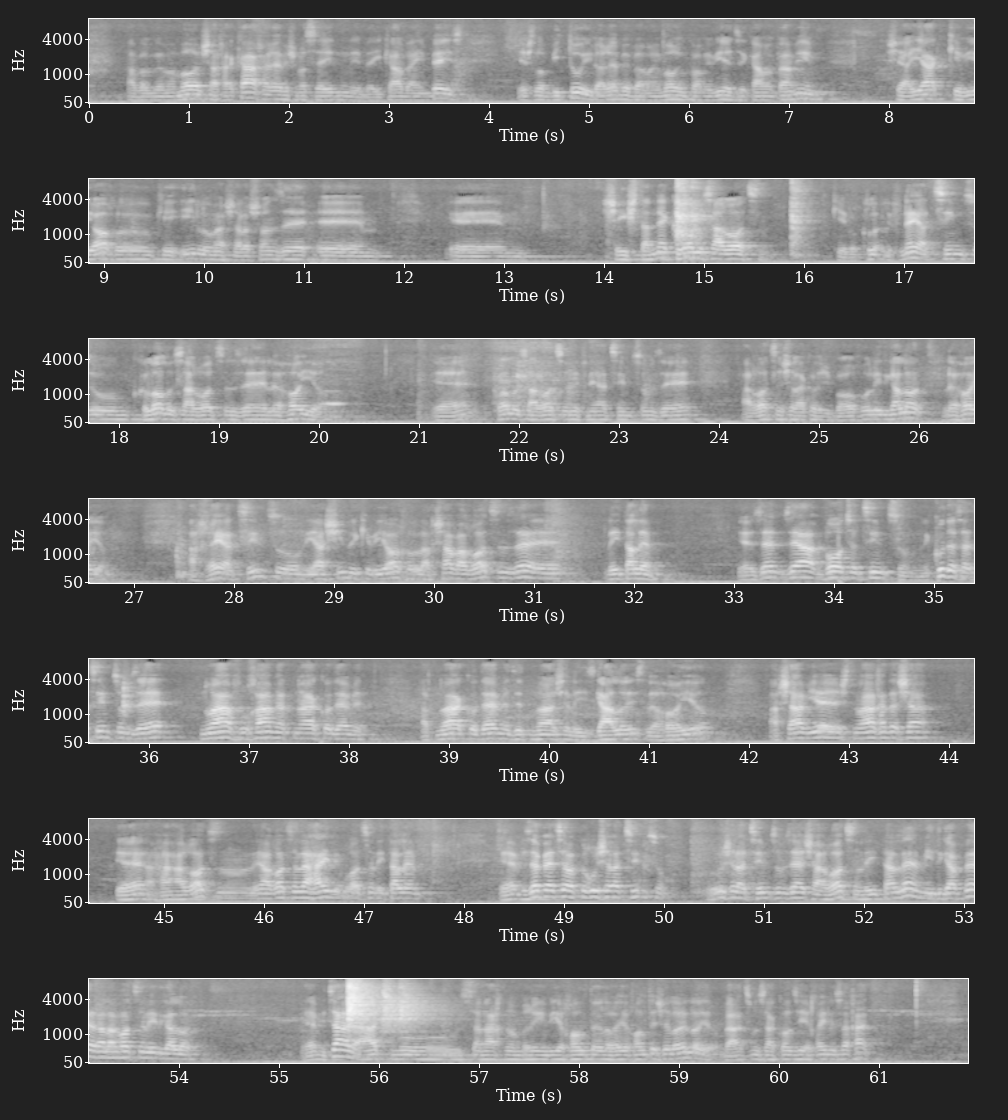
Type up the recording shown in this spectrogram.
אבל בממורים שאחר כך הרבי שמסעידן, בעיקר בעין בייס, יש לו ביטוי, והרבי בממורים כבר מביא את זה כמה פעמים, שהיה כביכול, כאילו, מה שהלשון זה, אה, אה, שישתנה קלולוס הרוצן. כאילו, לפני הצמצום, קלולוס הרוצן זה להויר. קלולוס הרוצן לפני הצמצום זה הרוצן של הקדוש ברוך הוא להתגלות, להויר. אחרי הצמצום נהיה שינוי כביכול, עכשיו הרוצן זה להתעלם. זה, זה הוורד של צמצום. נקודת הצמצום זה תנועה הפוכה מהתנועה הקודמת. התנועה הקודמת זה תנועה של איסגלויס, להויר. עכשיו יש תנועה חדשה. הרוצן, הרוצן להיילים, רוצן להתעלם. וזה בעצם הפירוש של הצמצום. הפירוש של הצמצום זה שהרוצן להתעלם מתגבר על הרוצן להתגלות. מצד העצמוס אנחנו אומרים יכולת אלוהי, יכולת שלא אלוהי, בעצמוס הכל זה יכולת אחת.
